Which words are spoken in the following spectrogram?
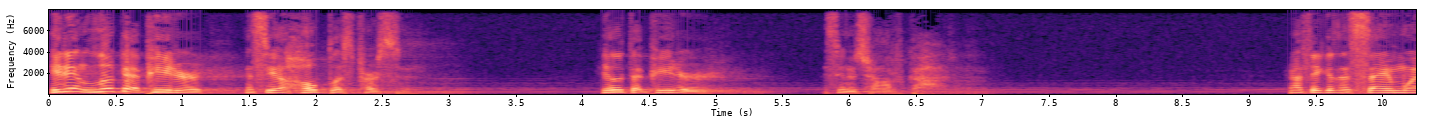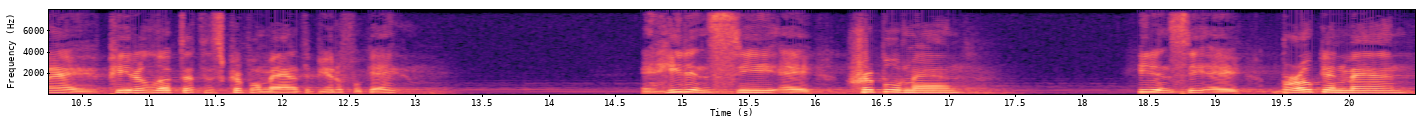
He didn't look at Peter and see a hopeless person. He looked at Peter and seen a child of God. And I think in the same way, Peter looked at this crippled man at the beautiful gate. And he didn't see a crippled man. He didn't see a broken man.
